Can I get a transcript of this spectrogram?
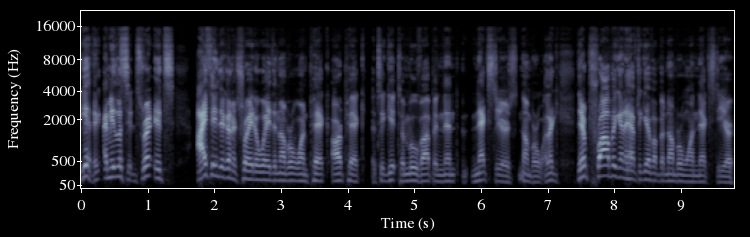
yeah. They, I mean, listen, it's it's. I think they're going to trade away the number one pick, our pick, to get to move up, and then next year's number one. Like, they're probably going to have to give up a number one next year,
